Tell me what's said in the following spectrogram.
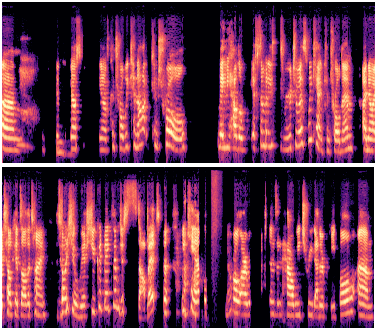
Um, you know, you know of control we cannot control maybe how the if somebody's rude to us we can't control them. I know i tell kids all the time don't you wish you could make them just stop it? We can't control our reactions and how we treat other people. Um,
